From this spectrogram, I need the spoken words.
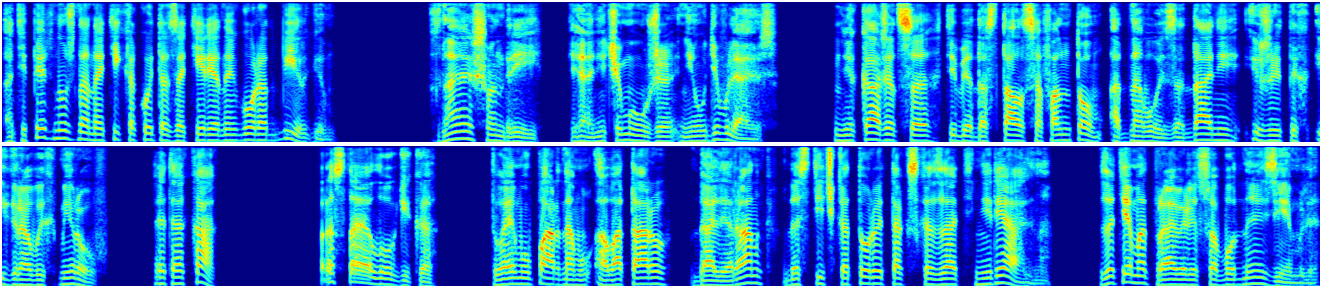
а теперь нужно найти какой-то затерянный город Биргем. Знаешь, Андрей, я ничему уже не удивляюсь. Мне кажется, тебе достался фантом одного из заданий и житых игровых миров. Это как? Простая логика. Твоему парному аватару дали ранг, достичь который, так сказать, нереально. Затем отправили в свободные земли.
